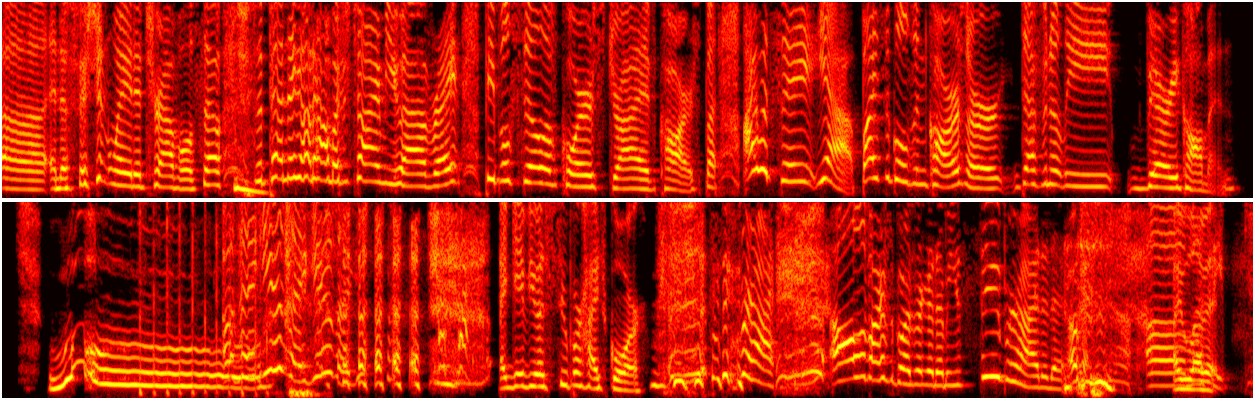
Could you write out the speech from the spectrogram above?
uh, an efficient way to travel. So depending on how much time you have, right? People still, of course, drive cars. But I would say, yeah, bicycles and cars are definitely very common. Ooh. Oh, thank you, thank you, thank you. I gave you a super high score. super high. All of our scores are going to be super high today. Okay. Um, I love it. See.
